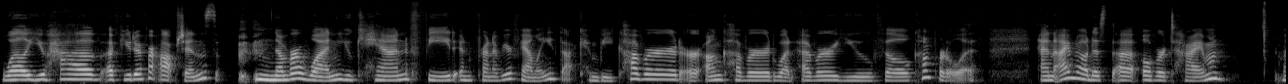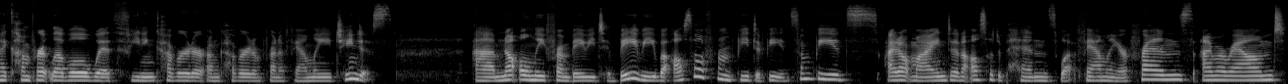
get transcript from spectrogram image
Well, you have a few different options. Number one, you can feed in front of your family. That can be covered or uncovered, whatever you feel comfortable with. And I've noticed that over time, my comfort level with feeding covered or uncovered in front of family changes. Um, not only from baby to baby, but also from feed to feed. Some feeds I don't mind, and it also depends what family or friends I'm around.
